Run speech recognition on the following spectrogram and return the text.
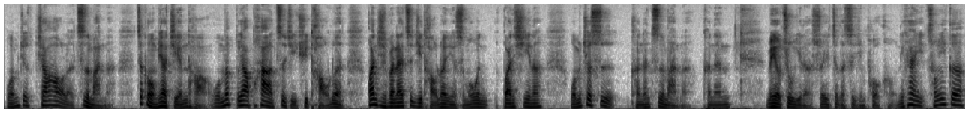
我们就骄傲了，自满了。这个我们要检讨，我们不要怕自己去讨论，关起门来自己讨论有什么问关系呢？我们就是可能自满了，可能没有注意了，所以这个事情破口。你看，从一个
